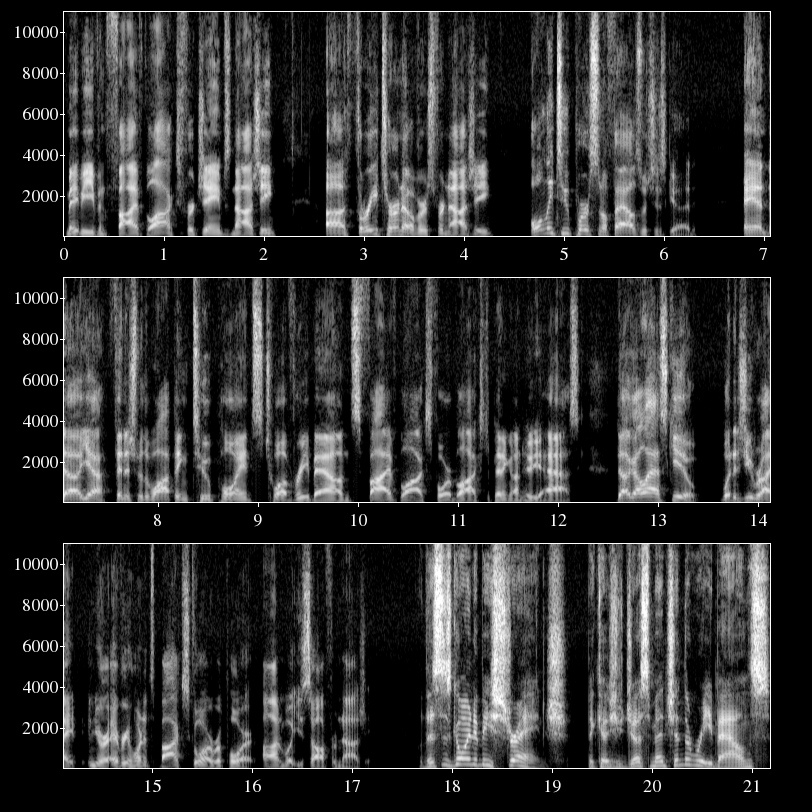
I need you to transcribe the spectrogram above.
maybe even five blocks for James Nnaji. Uh, three turnovers for Nnaji, only two personal fouls, which is good. And uh, yeah, finished with a whopping two points, 12 rebounds, five blocks, four blocks, depending on who you ask. Doug, I'll ask you, what did you write in your Every Hornets box score report on what you saw from Nnaji? Well, this is going to be strange because you just mentioned the rebounds,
